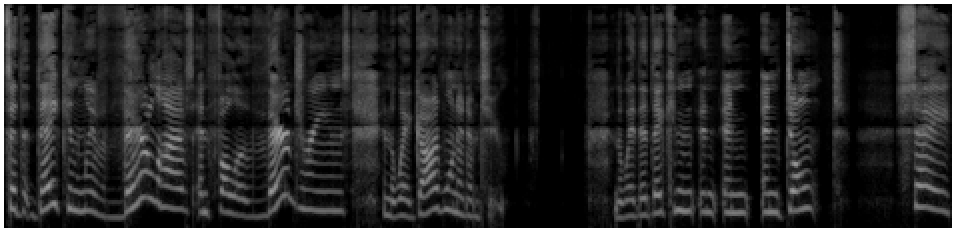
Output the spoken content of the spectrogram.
so that they can live their lives and follow their dreams in the way God wanted them to and the way that they can and and, and don't say,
